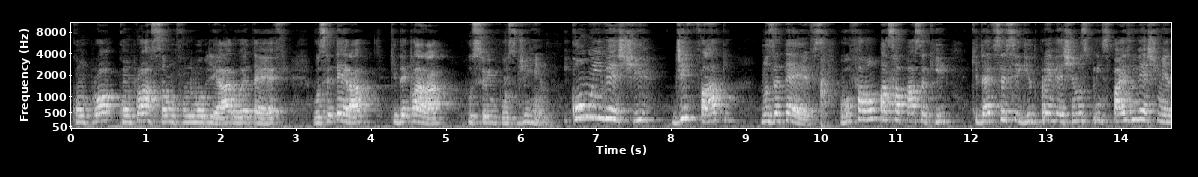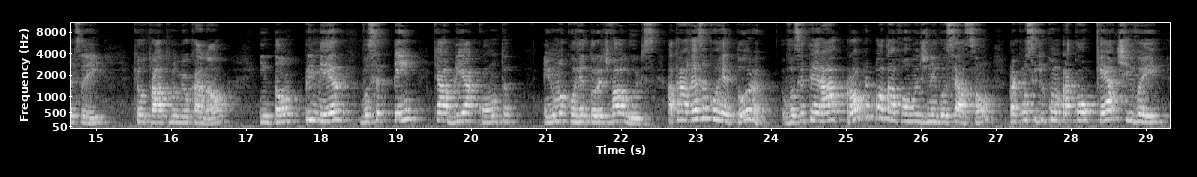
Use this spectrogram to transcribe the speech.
Comprou, comprou ação, fundo imobiliário ou ETF, você terá que declarar o seu imposto de renda. Como investir de fato nos ETFs? Eu vou falar um passo a passo aqui que deve ser seguido para investir nos principais investimentos aí que eu trato no meu canal. Então, primeiro, você tem que abrir a conta em uma corretora de valores. Através da corretora, você terá a própria plataforma de negociação para conseguir comprar qualquer ativo aí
